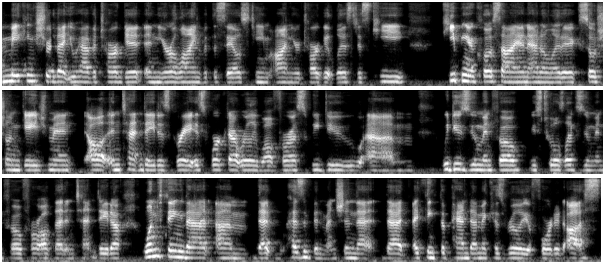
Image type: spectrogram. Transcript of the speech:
making sure that you have a target and you're aligned with the sales team on your target list is key keeping a close eye on analytics social engagement all intent data is great. It's worked out really well for us. We do um, we do ZoomInfo, use tools like ZoomInfo for all of that intent data. One thing that um, that hasn't been mentioned that that i think the pandemic has really afforded us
